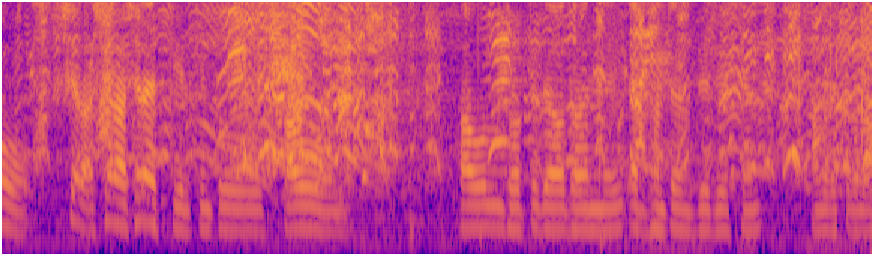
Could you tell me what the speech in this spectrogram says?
ও, সেরা সেরা সেরা স্কিল কিন্তু ফাউল ফাউল ধরতে যাওয়া ধরেন নেই অ্যাডভান্টেজ দিয়ে দিয়েছেন। আমরা দেখতে পেলাম।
